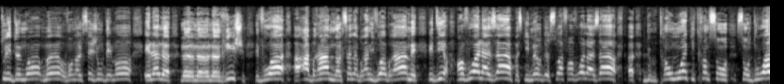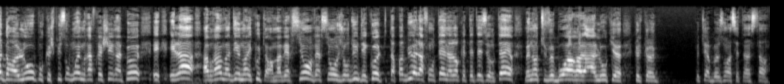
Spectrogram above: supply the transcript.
Tous les deux mois, meurent, vont dans le séjour des morts. Et là, le, riche, il voit Abraham, dans le sein d'Abraham, il voit Abraham et, il dit Envoie Lazare, parce qu'il meurt de soif, envoie Lazare, euh, au moins qu'il trempe son, doigt dans l'eau pour que je puisse au moins me rafraîchir un peu. Et, là, Abraham va dire Non, écoute, en ma version, en version aujourd'hui, écoute, tu n'as pas bu à la fontaine alors que tu étais sur terre, maintenant tu veux boire à, l'eau que, que, tu as besoin à cet instant.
